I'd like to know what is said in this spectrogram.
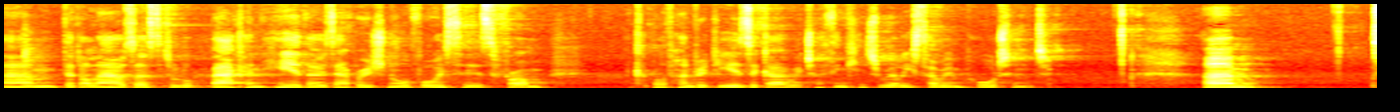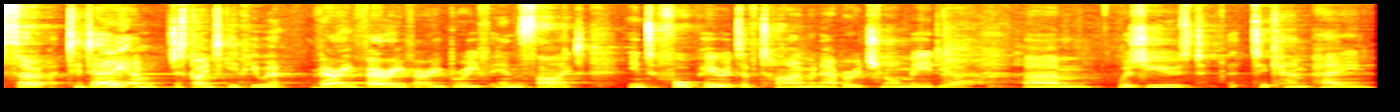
um, that allows us to look back and hear those Aboriginal voices from a couple of hundred years ago, which I think is really so important. Um, so today I'm just going to give you a very, very, very brief insight into four periods of time when Aboriginal media um, was used to campaign.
